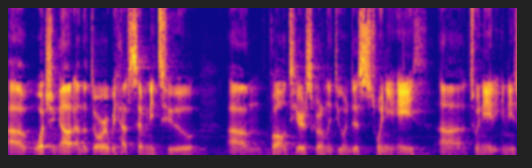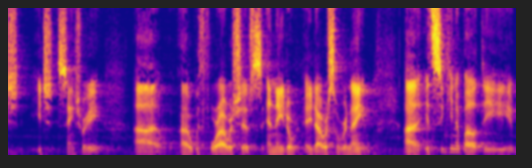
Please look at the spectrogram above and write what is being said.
uh, watching out on the door. We have 72 um, volunteers currently doing this 28, uh, 28 in each, each sanctuary uh, uh, with four hour shifts and eight, eight hours overnight. Uh, it's thinking about the,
